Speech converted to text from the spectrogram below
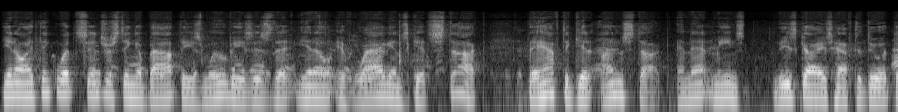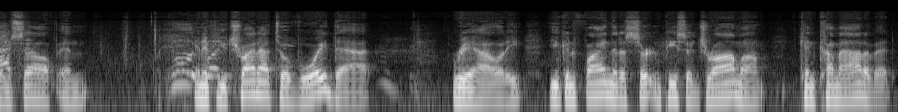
You know, I think what's interesting about these movies is that, you know, if wagons get stuck, they have to get unstuck. And that means these guys have to do it themselves. And, and if you try not to avoid that reality, you can find that a certain piece of drama can come out of it.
